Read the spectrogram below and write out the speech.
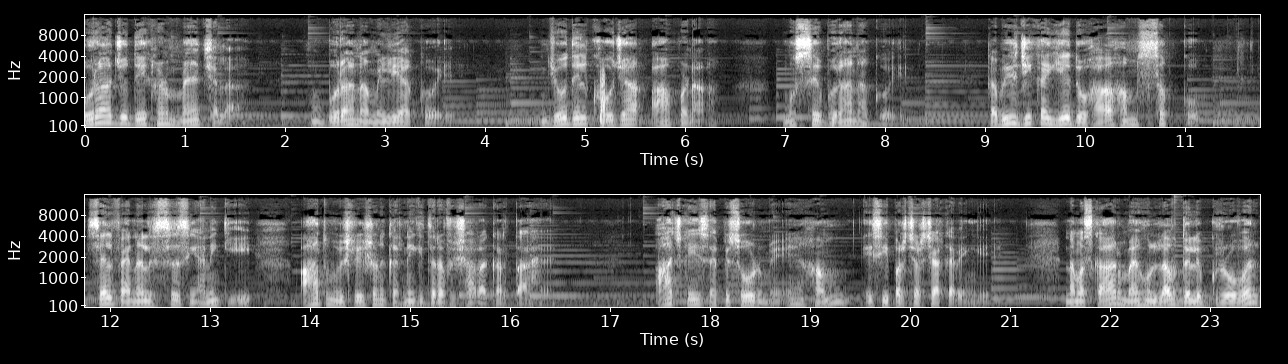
बुरा जो देखण मैं चला, बुरा ना मिलिया कोई। जो दिल खोजा आपना मुझसे बुरा ना कोई। कबीर जी का ये दोहा हम सबको सेल्फ एनालिसिस यानी कि आत्मविश्लेषण करने की तरफ़ इशारा करता है। आज के इस एपिसोड में हम इसी पर चर्चा करेंगे। नमस्कार, मैं हूँ लव दिलीप ग्रोवर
